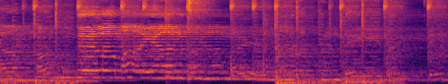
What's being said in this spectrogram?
എല്ലാം മംഗളമായാൽ നമ്മൾ മറക്കും ദൈവത്തെ.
